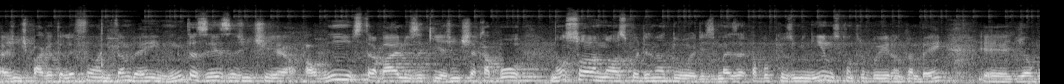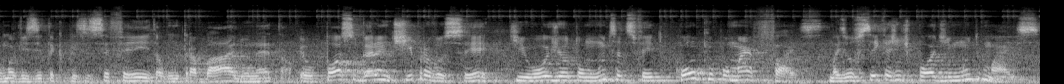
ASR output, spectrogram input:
a gente paga telefone também, muitas vezes a gente alguns trabalhos aqui a gente acabou, não só nós coordenadores, mas acabou que os meninos contribuíram também é, de alguma visita que precisa ser feita, algum trabalho, né, tal. Eu posso garantir para você que hoje eu estou muito satisfeito com o que o Pomar faz, mas eu sei que a gente pode ir muito mais.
